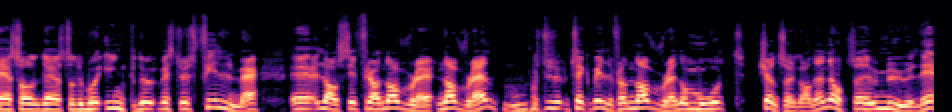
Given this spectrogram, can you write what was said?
det er sånn det er så du må inn, du, Hvis du filmer, eh, la oss si fra navle, navlen. Hvis du tar bilde fra navlen og mot kjønnsorganet så er det umulig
